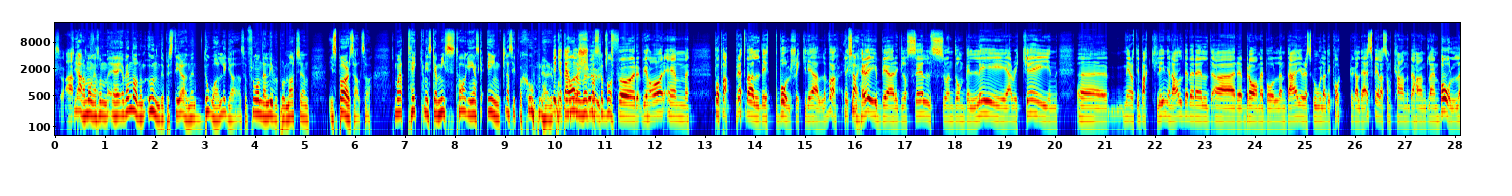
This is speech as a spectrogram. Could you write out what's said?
Så, äh, jävla många som, eh, jag vet inte om de underpresterade, men dåliga, alltså från den Liverpool-matchen i Spurs alltså. Så många tekniska misstag i ganska enkla situationer. Vilket ändå är sjukt för vi har en på pappret väldigt bollskicklig elva. Liksom Höjbjerg, Lo Celso, en Dombele, Harry Kane, eh, neråt i backlinjen, Aldevereld är bra med bollen, Dyer är skolad i Portugal, det är spelare som kan behandla en boll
